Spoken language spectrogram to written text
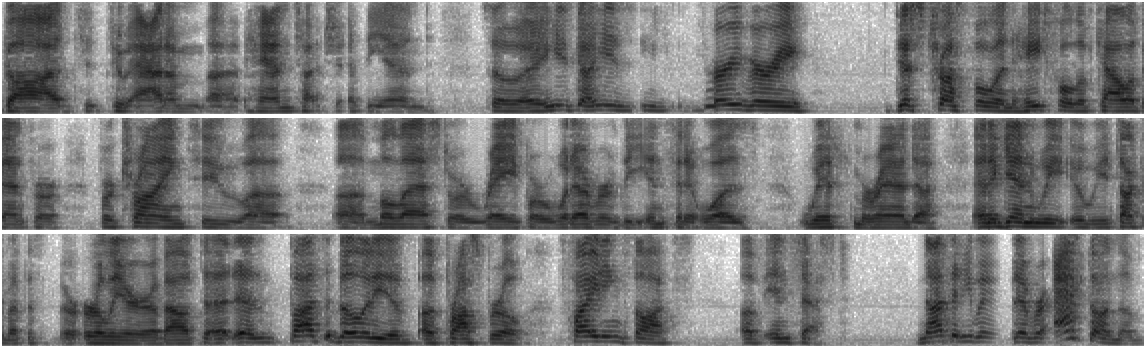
God to, to Adam uh, hand touch at the end. So uh, he's got he's, he's very very distrustful and hateful of Caliban for for trying to uh, molest or rape or whatever the incident was with Miranda. And again, we we talked about this earlier about uh, possibility of, of Prospero fighting thoughts of incest. Not that he would ever act on them,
